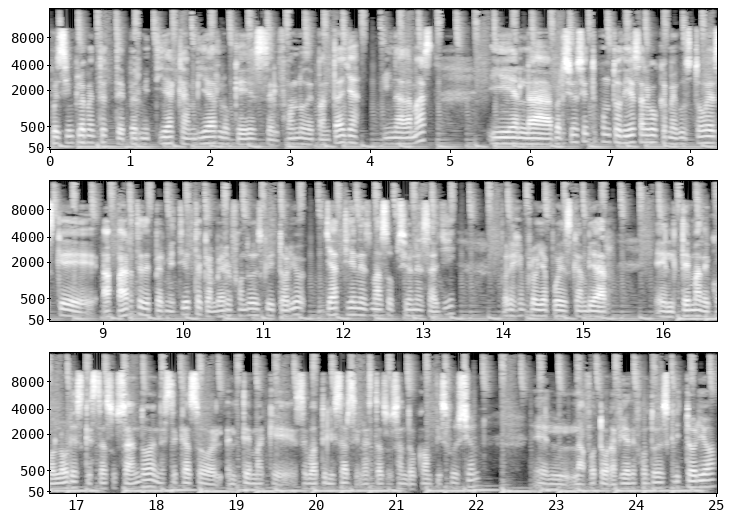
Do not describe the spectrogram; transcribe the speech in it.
pues simplemente te permitía cambiar lo que es el fondo de pantalla y nada más. Y en la versión 7.10 algo que me gustó es que aparte de permitirte cambiar el fondo de escritorio, ya tienes más opciones allí. Por ejemplo, ya puedes cambiar el tema de colores que estás usando, en este caso el, tema que se va a utilizar si no estás usando Compass Fusion, la fotografía de fondo de escritorio,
